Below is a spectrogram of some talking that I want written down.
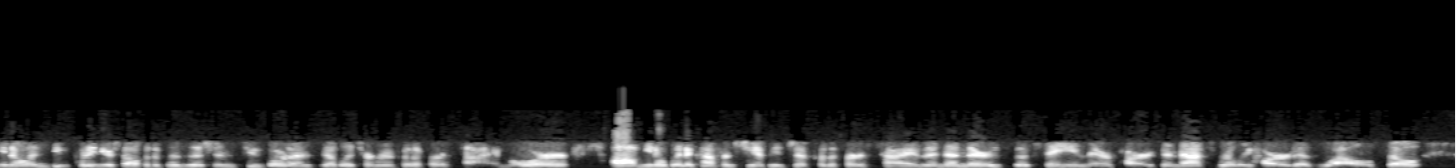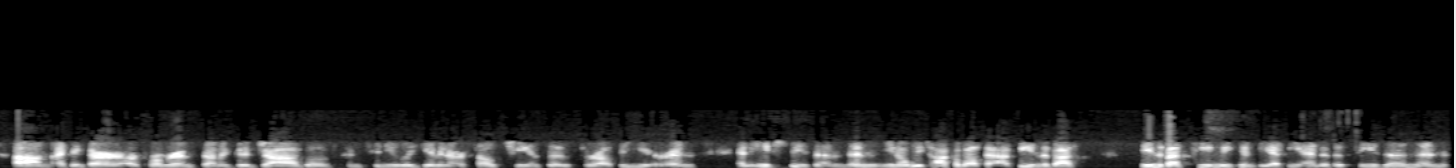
you know, and be, putting yourself in a position to go to an NCAA tournament for the first time, or um, you know, win a conference championship for the first time. And then there's the staying there part, and that's really hard as well. So um, I think our, our program's done a good job of continually giving ourselves chances throughout the year and and each season. And you know, we talk about that being the best being the best team we can be at the end of the season. And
